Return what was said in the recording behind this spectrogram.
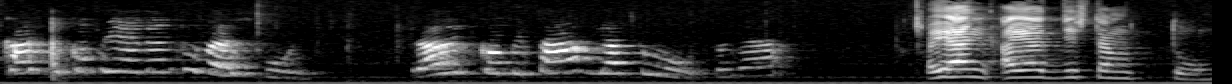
każdy kopie jeden tunel swój. Radek kopie tam, ja tu, to nie? A ja, a ja gdzieś tam tu.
